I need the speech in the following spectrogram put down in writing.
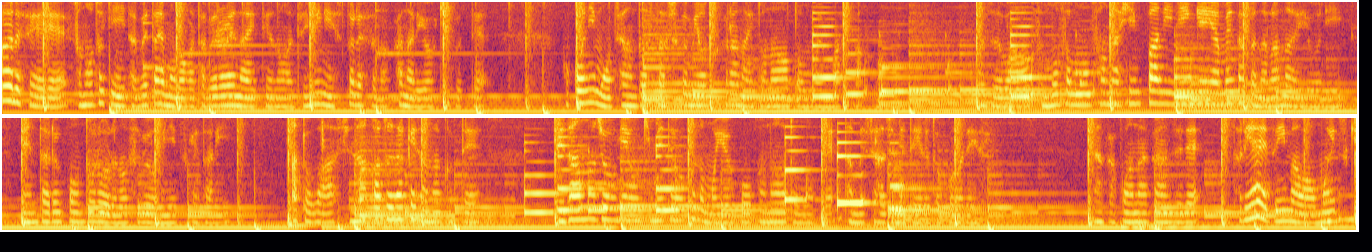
があるせいでその時に食べたいものが食べられないっていうのは地味にストレスがかなり大きくてここにもちゃんとした仕組みを作らないとなと思いました。まずはそもそもそんな頻繁に人間辞めたくならないようにメンタルコントロールの術を身につけたりあとは品数だけじゃなくて値段の上限を決めておくのも有効かなと思って試し始めているところです。なんかこんな感じでとりあえず今は思いつき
